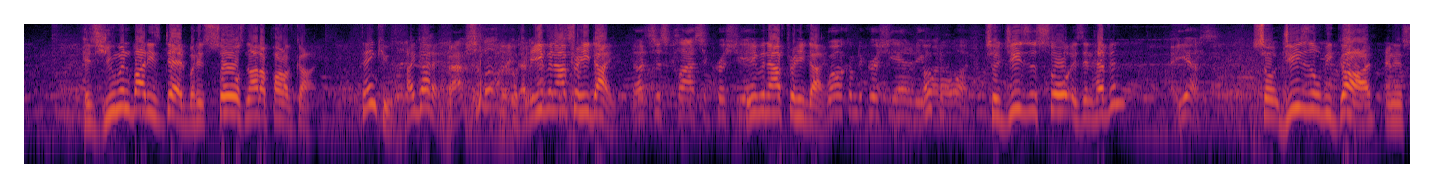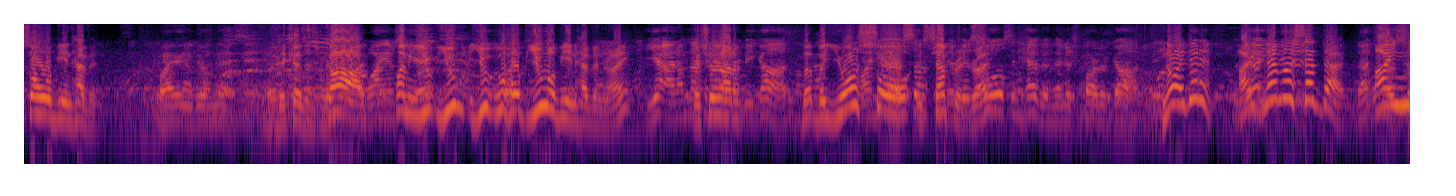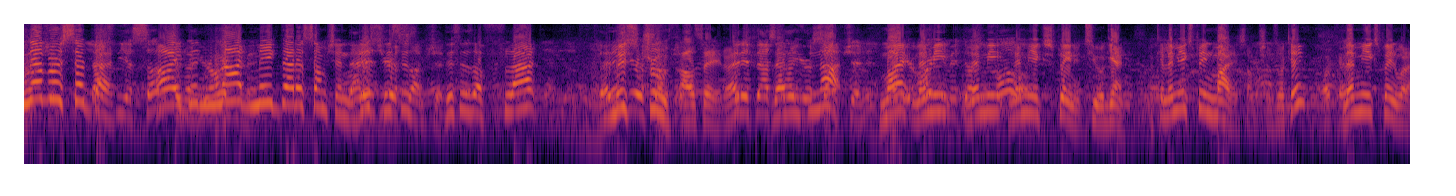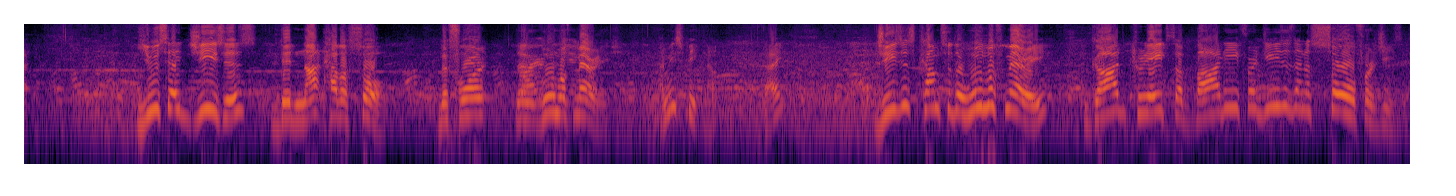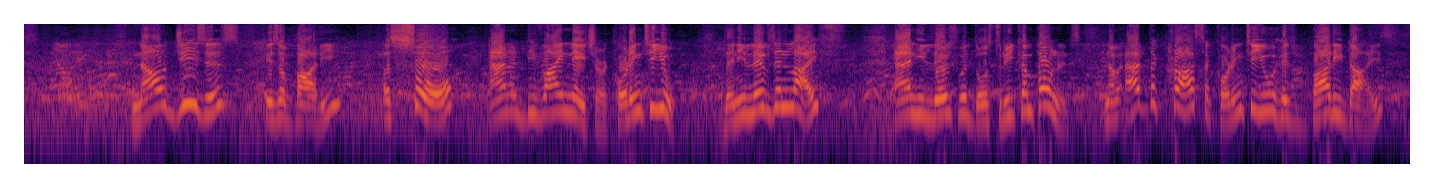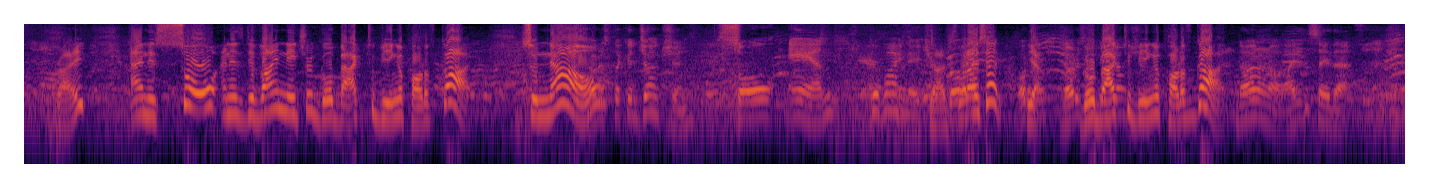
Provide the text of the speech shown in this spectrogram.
his human body's dead, but his soul is not a part of God. Thank you. I got it. absolutely. Okay, even after just- he died. That's just classic Christianity. Even after he died. Welcome to Christianity Okay. 101. So Jesus' soul is in heaven. Uh, yes. So Jesus will be God, and his soul will be in heaven. Why are you doing this? Because Just God? I mean, you, you, you, hope you will be in heaven, right? Yeah, and I'm not But you're going not to a- be God. But but your On soul your is separate, if his right? soul's in heaven, then it's part of God. No, I didn't. Yeah, I never did. said that. That's I never said That's that. the assumption I did not argument. make that assumption. That this is your this assumption. is this is a flat That is your mistruth. I'll say it right. And if that's That not your not assumption, my. let me let me let me explain it to you again. Okay, let me explain my assumptions. Okay. Okay. Let me explain what I. You said Jesus did not have a soul before the Prior womb the of Mary. Let me speak now. Right. Jesus comes to the womb of Mary. God creates a body for Jesus and a soul for Jesus. Now Jesus is a body, a soul, and a divine nature, according to you. Then he lives in life, and he lives with those three components. Now at the cross, according to you, his body dies, right? And his soul and his divine nature go back to being a part of God. So now, Notice the conjunction, soul and divine nature. that's Go what I said. Okay. Yeah. Notice Go back to being a part of God. No, no, no. I didn't say that.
